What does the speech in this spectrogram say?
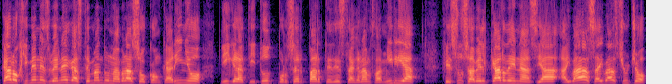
Caro Jiménez Venegas, te mando un abrazo con cariño y gratitud por ser parte de esta gran familia. Jesús Abel Cárdenas, ya ahí vas, ahí vas, Chucho,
